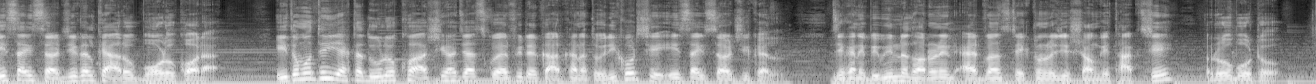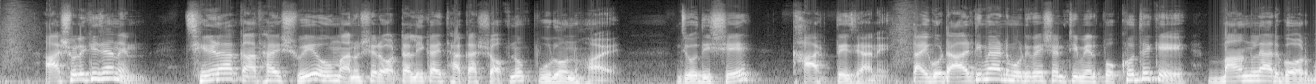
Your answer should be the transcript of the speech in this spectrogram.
এসআই সার্জিক্যালকে আরও বড় করা। ইতোমধ্যেই একটা দু লক্ষ আশি হাজার স্কোয়ার ফিটের কারখানা তৈরি করছে এসআই সার্জিক্যাল, যেখানে বিভিন্ন ধরনের অ্যাডভান্স টেকনোলজির সঙ্গে থাকছে রোবটও। আসলে কি জানেন? ছেঁড়া কাঁথায় শুয়েও মানুষের অট্টালিকায় থাকার স্বপ্ন পূরণ হয়। যদি সে খাটতে জানে। তাই গোটা আলটিমেট মোটিভেশন টিমের পক্ষ থেকে বাংলার গর্ব।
